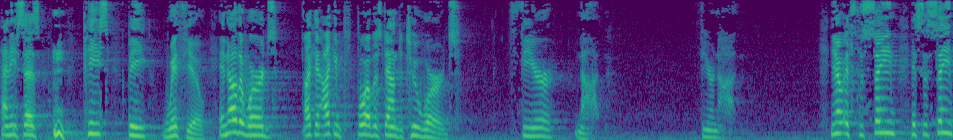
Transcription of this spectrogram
and he says, Peace be with you. In other words, I can, I can boil this down to two words fear not. Fear not. You know, it's the same, it's the same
